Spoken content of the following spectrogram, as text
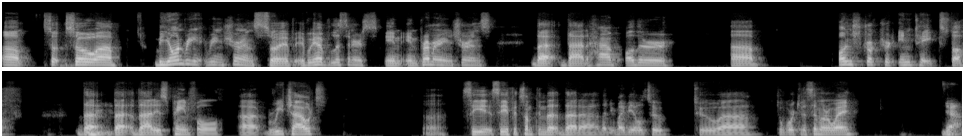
Um, so, so, uh, beyond re- reinsurance so if, if we have listeners in in primary insurance that that have other uh, unstructured intake stuff that mm. that that is painful uh, reach out uh, see see if it's something that that uh, that you might be able to to uh, to work in a similar way yeah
